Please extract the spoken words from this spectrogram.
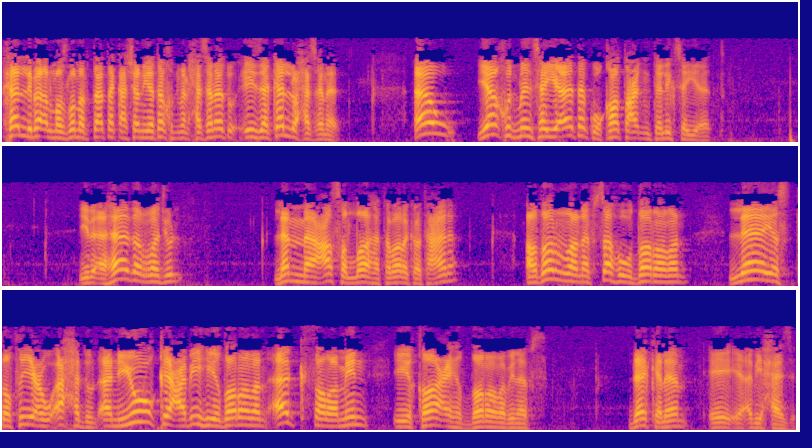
خلي بقى المظلمة بتاعتك عشان يتاخد من حسناته إذا كان له حسنات. أو ياخد من سيئاتك وقطعا أنت ليك سيئات. يبقى هذا الرجل لما عصى الله تبارك وتعالى أضر نفسه ضررا لا يستطيع أحد أن يوقع به ضررا أكثر من إيقاعه الضرر بنفسه. ده كلام أبي حازم.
